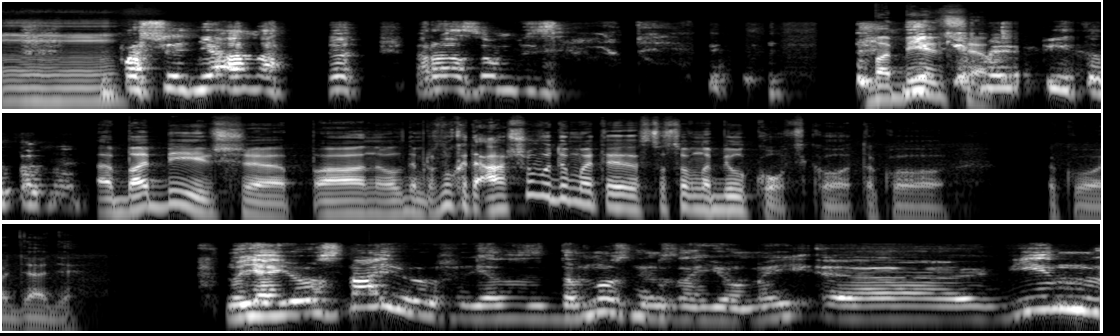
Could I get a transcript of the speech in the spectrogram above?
М, Пашиняна разом з Ба більше, ба більше, пане Володимире. Слухайте, а що ви думаєте стосовно Білковського, такого, такого дяді? Ну я його знаю, я давно з ним знайомий. Е, він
